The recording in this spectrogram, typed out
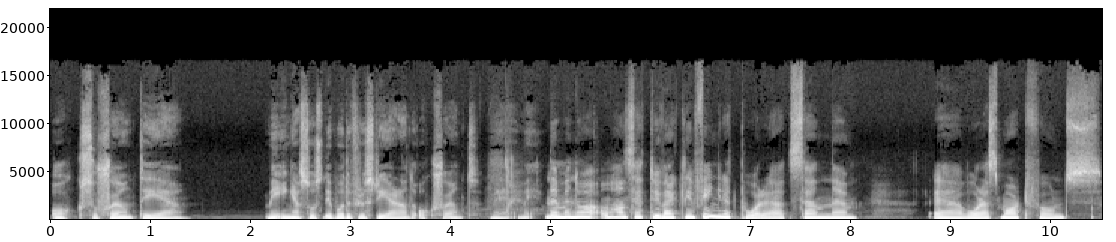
Och så skönt det är med inga så, det är både frustrerande och skönt. Med, med. Nej, men och, och han sätter ju verkligen fingret på det. Att sen eh, våra smartphones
